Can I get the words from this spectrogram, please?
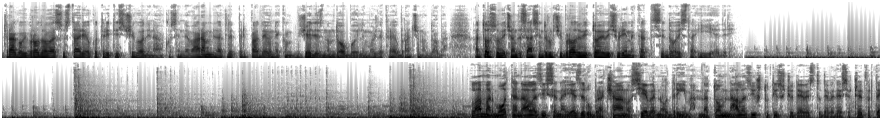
tragovi brodova su stari oko 3000 godina, ako se ne varam, dakle pripadaju nekom željeznom dobu ili možda kraju brončanog doba. A to su već onda sasvim drugčiji brodovi, to je već vrijeme kad se doista i jedri. La Marmota nalazi se na jezeru Bračano, sjeverno od Rima. Na tom nalazištu 1994.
